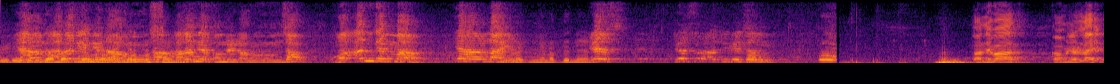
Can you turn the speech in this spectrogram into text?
വീഡിയോസ് എടുക്കാൻ പറ്റില്ല ഇവിടെ ഭയങ്കര പ്രശ്നമാണ് ഇവിടെ ഇങ്ങനെ തന്നെയാണ് ധന്യവാദ് കോമഡി ലൈഫ്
